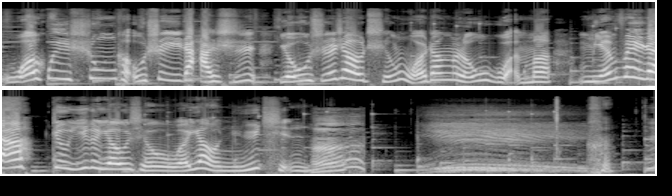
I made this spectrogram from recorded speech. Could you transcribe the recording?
我会胸口碎大石，有学校请我当楼管吗？免费的啊，就一个要求，我要女寝。哼，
